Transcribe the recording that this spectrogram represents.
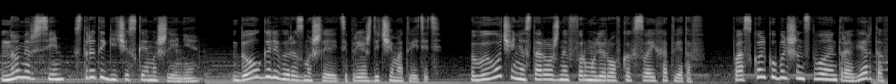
Номер 7. Стратегическое мышление. Долго ли вы размышляете, прежде чем ответить? Вы очень осторожны в формулировках своих ответов. Поскольку большинство интровертов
